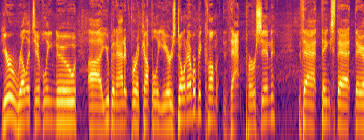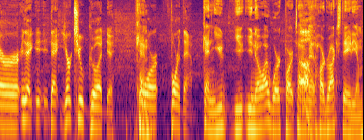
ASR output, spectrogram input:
You're relatively new. Uh, you've been at it for a couple of years. Don't ever become that person that thinks that they're that, that you're too good Ken. for for them. Ken, you you you know I work part time at Hard Rock Stadium.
